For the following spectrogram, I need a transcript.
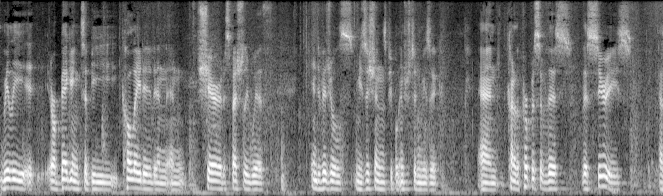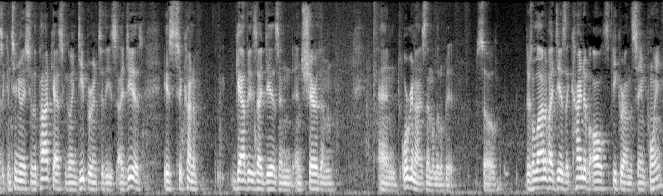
really are begging to be collated and, and shared, especially with individuals, musicians, people interested in music. And kind of the purpose of this this series, as a continuation of the podcast and going deeper into these ideas, is to kind of gather these ideas and, and share them and organize them a little bit. So there's a lot of ideas that kind of all speak around the same point,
